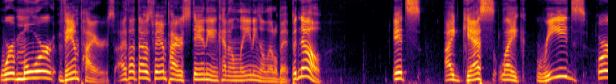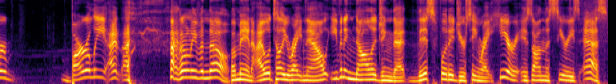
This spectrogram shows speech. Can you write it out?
were more vampires. I thought that was vampires standing and kind of leaning a little bit, but no, it's I guess like reeds or barley. I, I I don't even know. But man, I will tell you right now, even acknowledging that this footage you're seeing right here is on the Series S,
